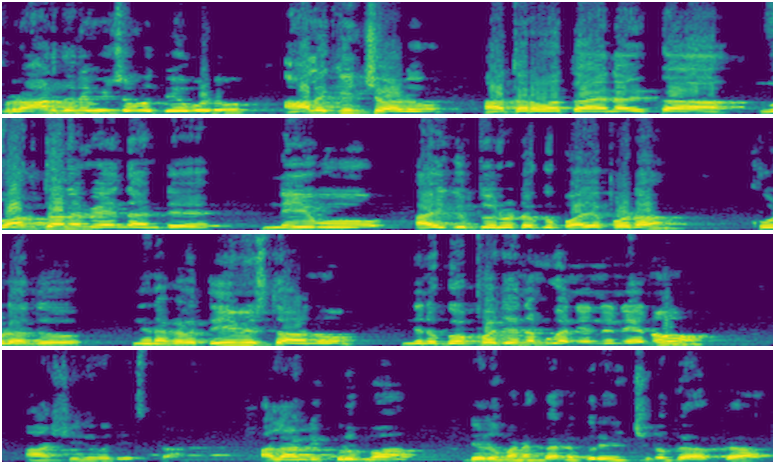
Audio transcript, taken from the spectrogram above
ప్రార్థన విషయంలో దేవుడు ఆలకించాడు. ఆ తర్వాత ఆయన యొక్క వాగ్దానం ఏంటంటే నీవు ఐగుప్తులకు భయపడకూడదు. నేను అక్కడ దీవిస్తాను. నేను గొప్ప జనముగా నిన్ను నేను ఆశీర్వదిస్తాను. అలాంటి కృప దేవుడు మనకు అనుగ్రహించును గాక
